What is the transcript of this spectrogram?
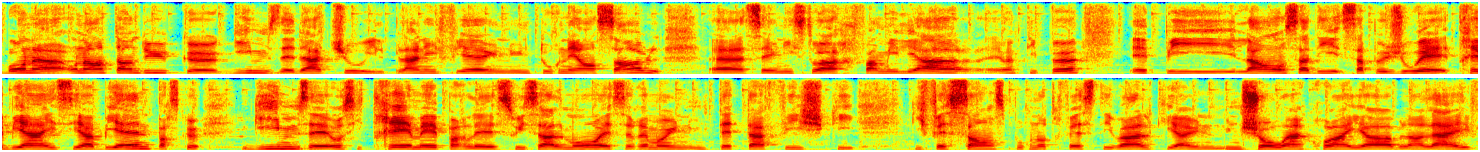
Bon, on a, entendu que Gims et Dachu, ils planifiaient une, tournée ensemble. Euh, c'est une histoire familiale, un petit peu. Et puis là, on s'est dit, ça peut jouer très bien ici à Bienne parce que Gims est aussi très aimé par les Suisses allemands et c'est vraiment une, tête d'affiche qui, qui fait sens pour notre festival, qui a une, une, show incroyable en live.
